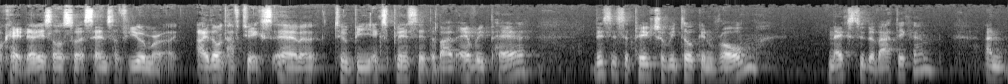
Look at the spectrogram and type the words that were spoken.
Okay, there is also a sense of humor. I don't have to, uh, to be explicit about every pair. This is a picture we took in Rome, next to the Vatican. And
